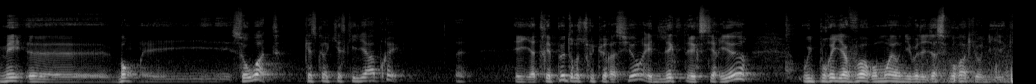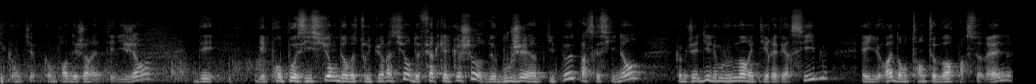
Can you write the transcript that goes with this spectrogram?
Mais euh, bon, so what? Qu'est-ce qu'il y a après? Et il y a très peu de restructuration. Et de l'extérieur, où il pourrait y avoir, au moins au niveau des diasporas qui, qui comprend des gens intelligents, des, propositions de restructuration, de faire quelque chose, de bouger un petit peu, parce que sinon, comme j'ai dit, le mouvement est irréversible, et il y aura donc 30 morts par semaine,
